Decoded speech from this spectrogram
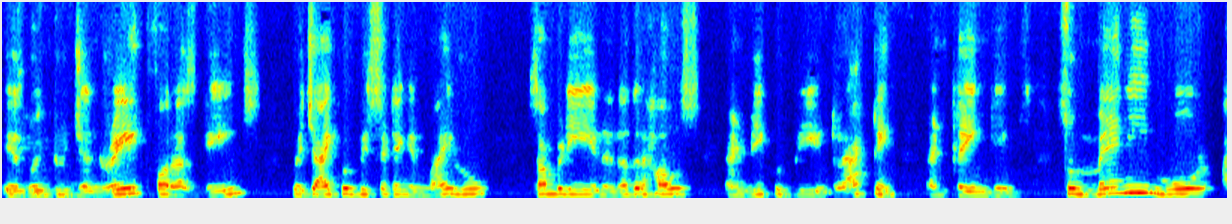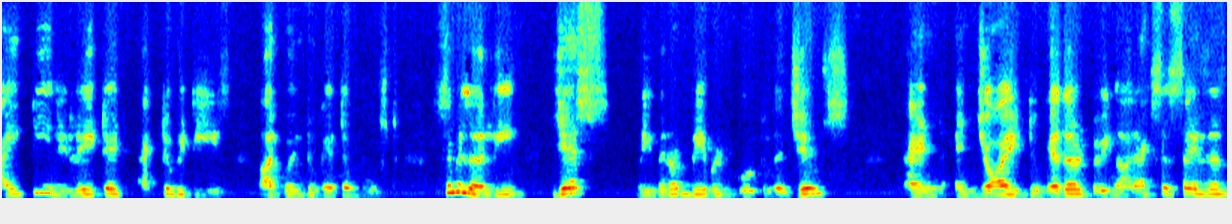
is going to generate for us games which I could be sitting in my room, somebody in another house, and we could be interacting and playing games. So many more IT related activities are going to get a boost. Similarly, yes, we may not be able to go to the gyms and enjoy together doing our exercises,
